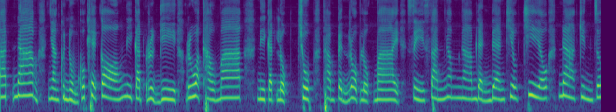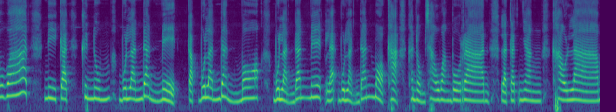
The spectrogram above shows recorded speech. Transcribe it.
ลาดน้ำยังขนมโคเคกอง นี่กัดหรือกีรั่วเขามาก นี่กัดหลก ชุบทำเป็นโรบหลกไม้ สีสันงามงามๆแดงแดงๆเขียวเขียวๆน่ากินเจ้าวาด นี่กัดขนมบุลันดันเมกกับบุลันดันหมอก บุลันดันเมฆ และบุลันดันหมอกค่ะ ขนมชาววังโบราณ และกัดยังข้าวลาม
